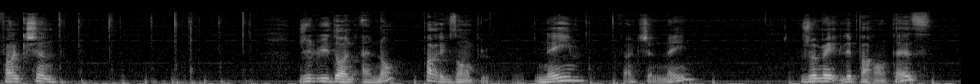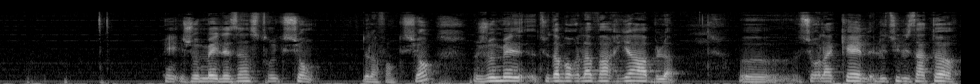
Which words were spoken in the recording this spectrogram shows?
Function. Je lui donne un nom. Par exemple name function name. Je mets les parenthèses. Et je mets les instructions de la fonction. Je mets tout d'abord la variable euh, sur laquelle l'utilisateur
